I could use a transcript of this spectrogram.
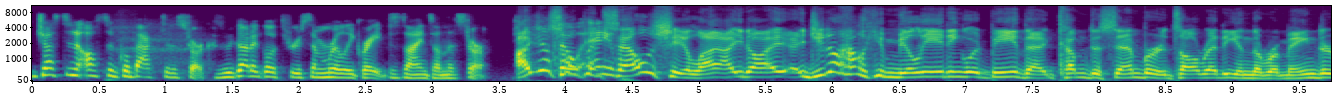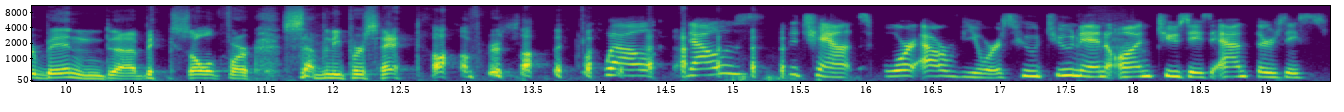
Justin, also go back to the store because we got to go through some really great designs on the store. I just so hope anyway, it sells, Sheila. I, you know, I, do you know how humiliating it would be that come December it's already in the remainder bin and uh, being sold for seventy percent off or something? well, now's the chance for our viewers who tune in on Tuesdays and Thursdays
